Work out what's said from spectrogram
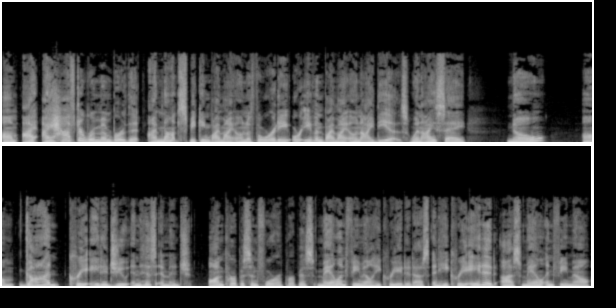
um, I, I have to remember that I'm not speaking by my own authority or even by my own ideas. When I say, no, um, God created you in his image. on purpose and for a purpose. Male and female, he created us, and he created us, male and female,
